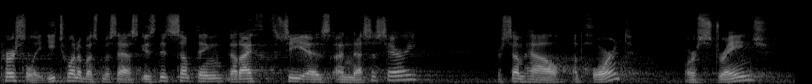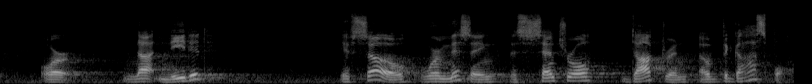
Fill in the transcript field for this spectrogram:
personally, each one of us must ask is this something that I see as unnecessary or somehow abhorrent or strange or not needed? If so, we're missing the central doctrine of the gospel.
